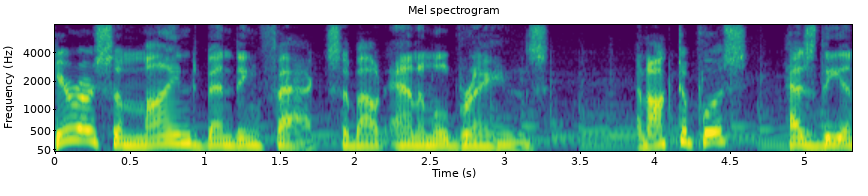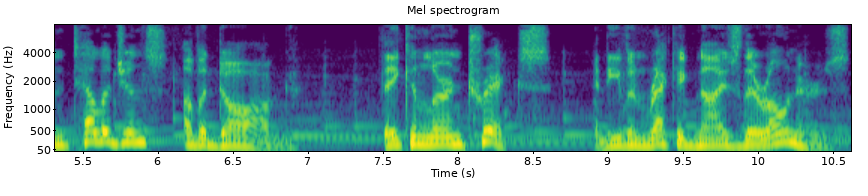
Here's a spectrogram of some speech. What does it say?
Here are some mind-bending facts about animal brains. An octopus has the intelligence of a dog. They can learn tricks and even recognize their owners.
